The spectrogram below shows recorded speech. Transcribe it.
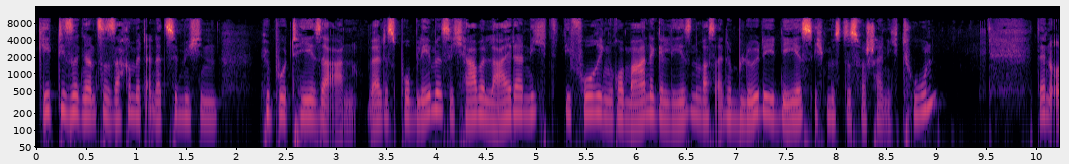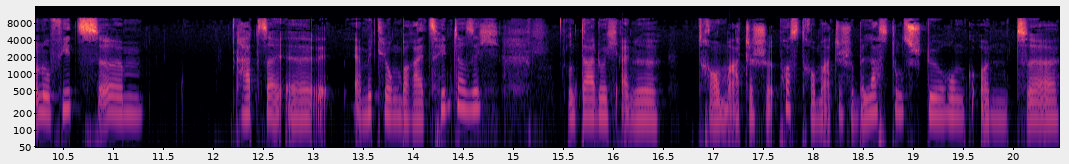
geht diese ganze Sache mit einer ziemlichen Hypothese an, weil das Problem ist, ich habe leider nicht die vorigen Romane gelesen, was eine blöde Idee ist. Ich müsste es wahrscheinlich tun, denn Onno Fietz ähm, hat seine äh, Ermittlungen bereits hinter sich und dadurch eine traumatische, posttraumatische Belastungsstörung und äh,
